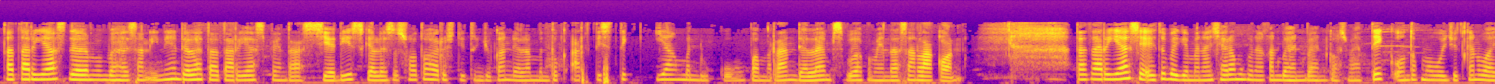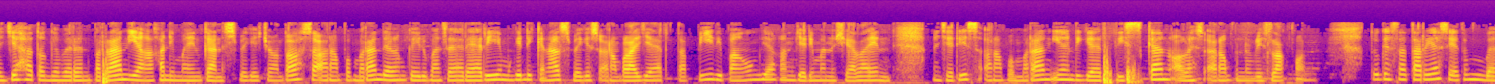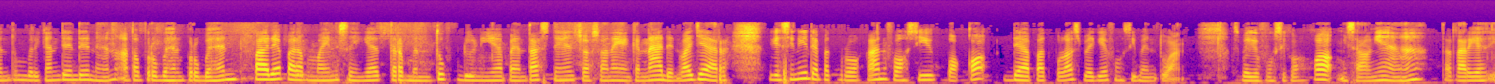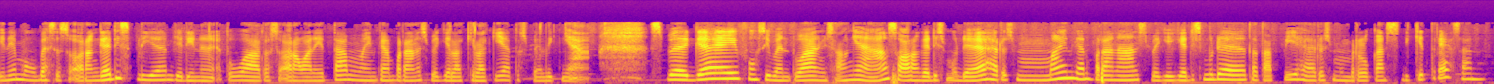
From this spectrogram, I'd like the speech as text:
Tata rias dalam pembahasan ini adalah tata rias pentas. Jadi, segala sesuatu harus ditunjukkan dalam bentuk artistik yang mendukung pemeran dalam sebuah pementasan lakon. Tata rias yaitu bagaimana cara menggunakan bahan-bahan kosmetik untuk mewujudkan wajah atau gambaran peran yang akan dimainkan. Sebagai contoh, seorang pemeran dalam kehidupan sehari-hari mungkin dikenal sebagai seorang pelajar, tapi di panggung dia akan menjadi manusia lain, menjadi seorang pemeran yang digariskan oleh seorang penulis lakon. Tugas tata rias yaitu membantu memberikan dandanan atau perubahan-perubahan pada para pemain sehingga terbentuk dunia pentas dengan suasana yang kena dan wajar. Tugas ini dapat merupakan fungsi pokok, dapat pula sebagai fungsi bantuan. Sebagai fungsi pokok, misalnya, tata rias ini mengubah seseorang gadis belia menjadi nenek tua atau seorang wanita memainkan peran sebagai laki-laki atau sebaliknya. Sebagai fungsi bantuan, misalnya, seorang gadis muda harus memainkan peranan sebagai gadis muda, tetapi harus memerlukan sedikit riasan.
